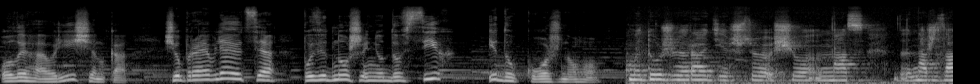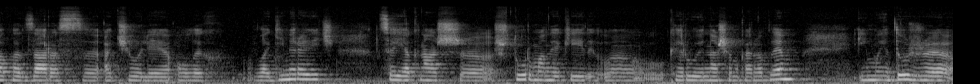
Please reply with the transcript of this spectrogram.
Олега Оріщенка, що проявляються по відношенню до всіх і до кожного. Ми дуже раді, що, що нас, наш заклад зараз очолює Олег Владимирович. Це як наш е, штурман, який е, керує нашим кораблем. І ми дуже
